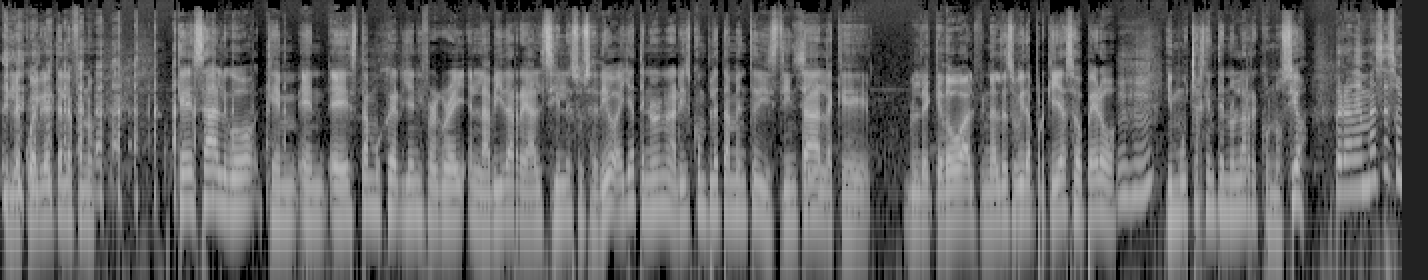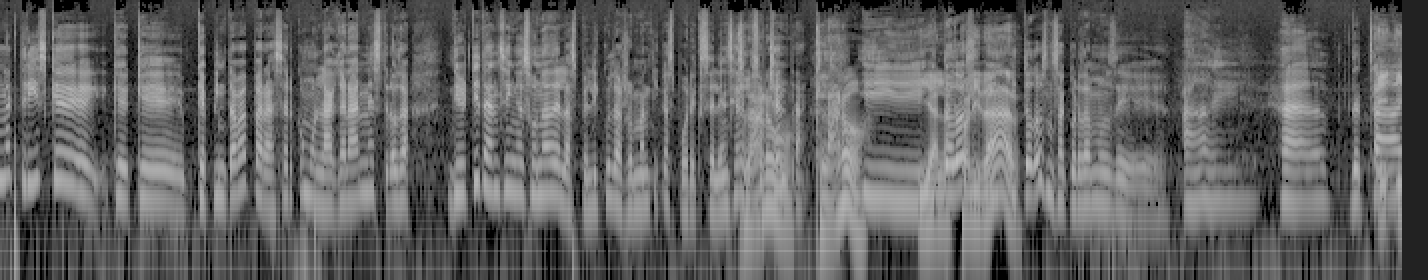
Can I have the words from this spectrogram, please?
Y le cuelga el teléfono, que es algo que en, en esta mujer, Jennifer Grey, en la vida real sí le sucedió. Ella tenía una nariz completamente distinta Sí. a la que le quedó al final de su vida, porque ella se operó y mucha gente no la reconoció. Pero además es una actriz que, que, que, que pintaba para ser como la gran estrella. O sea, Dirty Dancing es una de las películas románticas por excelencia de Claro, los 80. claro. Y, Y a la todos, actualidad. Y, y todos nos acordamos de I have the Y, time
